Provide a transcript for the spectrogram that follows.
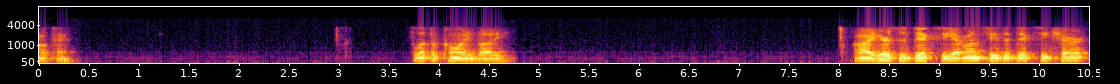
Okay. Flip a coin, buddy. All right, here's the Dixie. Everyone see the Dixie chart?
